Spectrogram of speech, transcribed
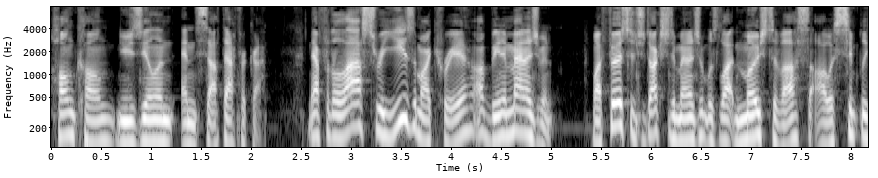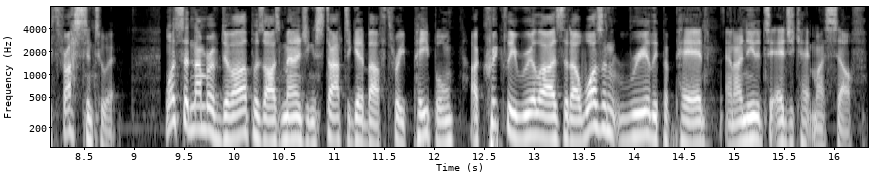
Hong Kong, New Zealand, and South Africa. Now, for the last three years of my career, I've been in management. My first introduction to management was like most of us, I was simply thrust into it. Once the number of developers I was managing started to get above three people, I quickly realized that I wasn't really prepared and I needed to educate myself.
